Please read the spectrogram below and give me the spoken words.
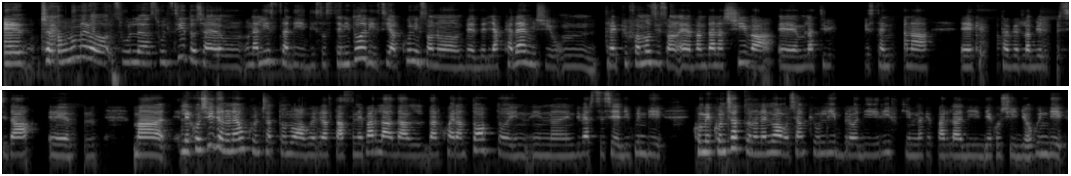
Eh, c'è un numero sul, sul sito, c'è un, una lista di, di, sostenitori, sì, alcuni sono de, degli accademici, um, tra i più famosi sono è Vandana Shiva, eh, l'attivista indiana eh, che lotta per la biodiversità, ehm, ma l'ecocidio non è un concetto nuovo in realtà, se ne parla dal, dal 48 in, in, in diverse sedi, quindi come concetto non è nuovo, c'è anche un libro di Rifkin che parla di, di ecocidio, quindi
